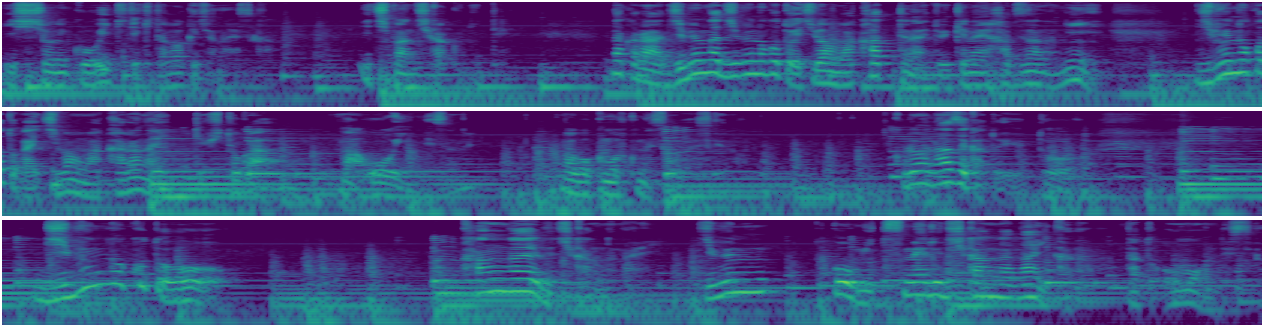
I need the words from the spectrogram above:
一緒にこう生きてきたわけじゃないですか。一番近くにいて。だから自分が自分のことを一番分かってないといけないはずなのに自分のことが一番分からないっていう人がまあ多いんですよね。まあ僕も含めそうですけど。これはなぜかというと自分のことを考える時間がない。自分を見つめる時間がないからだと思うんですよ。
